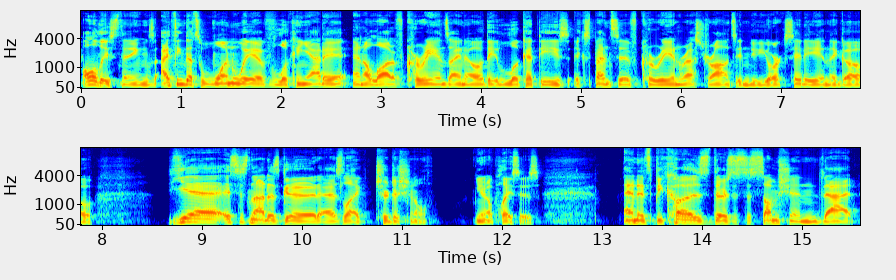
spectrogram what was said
all these things. I think that's one way of looking at it. And a lot of Koreans I know, they look at these expensive Korean restaurants in New York City and they go, yeah, it's just not as good as like traditional, you know, places. And it's because there's this assumption that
